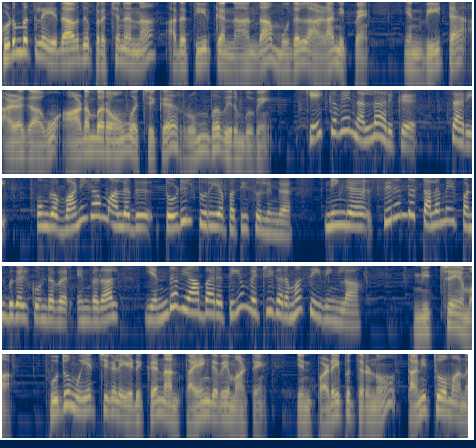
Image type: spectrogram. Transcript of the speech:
குடும்பத்துல ஏதாவது பிரச்சனைன்னா அதை தீர்க்க நான் தான் முதல் ஆளா நிப்பேன். என் வீட்டை அழகாவும் ஆடம்பரமும் வச்சுக்க ரொம்ப விரும்புவேன். கேட்கவே நல்லா இருக்கு. சரி உங்க வணிகம் அல்லது தொழில்துறைய பத்தி சொல்லுங்க. நீங்க சிறந்த தலைமை பண்புகள் கொண்டவர் என்பதால் எந்த வியாபாரத்தையும் வெற்றிகரமா செய்வீங்களா? நிச்சயமா. புது முயற்சிகளை எடுக்க நான் தயங்கவே மாட்டேன். என் படைப்புத் திறனும் தனித்துவமான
